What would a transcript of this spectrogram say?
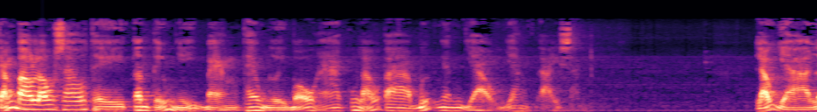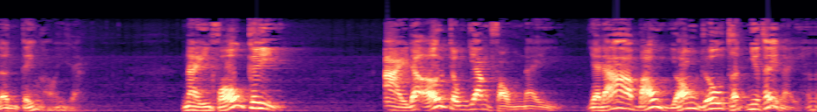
Chẳng bao lâu sau thì tên tiểu nhị bàn theo người bộ hạ của lão ta bước nhanh vào gian đại sảnh. Lão già lên tiếng hỏi rằng, Này phổ kỳ, ai đã ở trong gian phòng này và đã bảo dọn rượu thịt như thế này hả?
